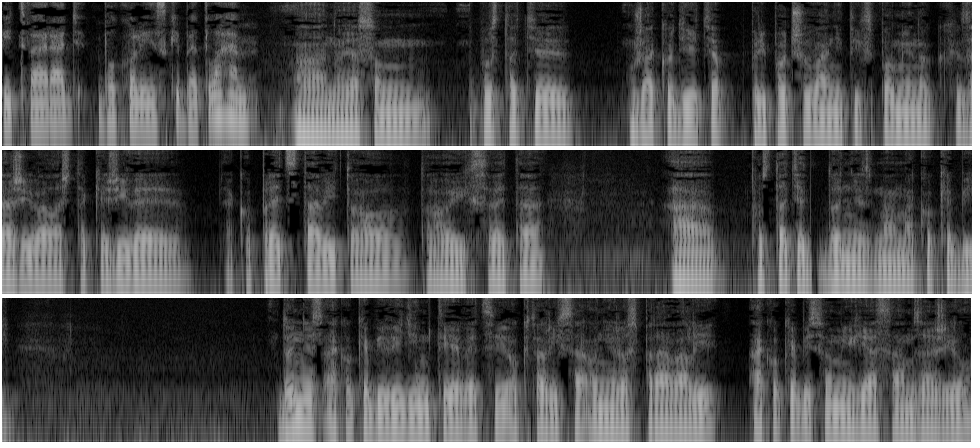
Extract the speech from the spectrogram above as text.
vytvárať Bokolínsky Betlehem? Áno, ja som v podstate už ako dieťa pri počúvaní tých spomienok zažíval až také živé ako predstavy toho, toho ich sveta a v podstate dodnes mám ako keby dodnes ako keby vidím tie veci, o ktorých sa oni rozprávali ako keby som ich ja sám zažil.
